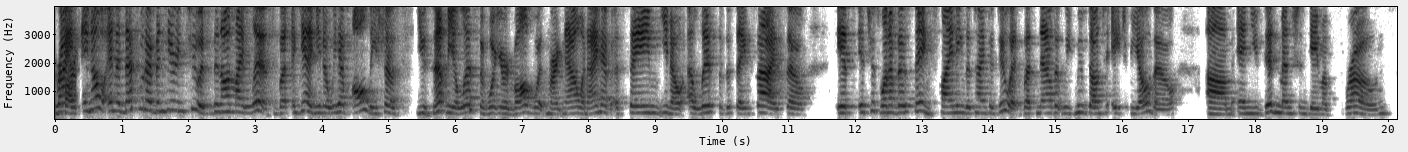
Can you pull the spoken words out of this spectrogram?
right. I know and that's what i've been hearing too. It's been on my list but again you know we have all these shows. You sent me a list of what you're involved with right now and i have a same you know a list of the same size. So it's it's just one of those things finding the time to do it. But now that we've moved on to hbo though um, and you did mention game of thrones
